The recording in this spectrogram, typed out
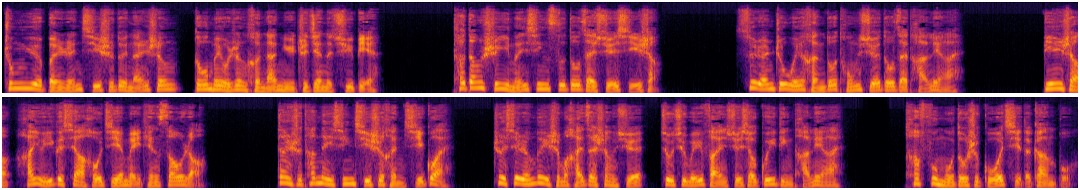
钟月本人其实对男生都没有任何男女之间的区别，他当时一门心思都在学习上。虽然周围很多同学都在谈恋爱，边上还有一个夏侯杰每天骚扰，但是他内心其实很奇怪，这些人为什么还在上学就去违反学校规定谈恋爱？他父母都是国企的干部。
